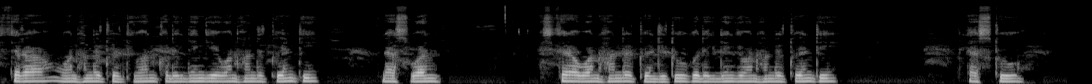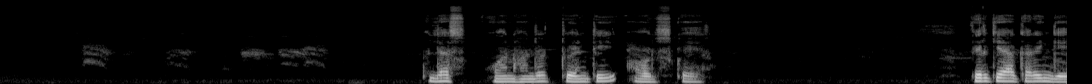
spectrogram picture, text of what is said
इस तरह 121 को लिख देंगे 120 प्लस वन। इसी तरह 122 को लिख देंगे 120 plus two. Plus 120 whole square. फिर क्या करेंगे?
